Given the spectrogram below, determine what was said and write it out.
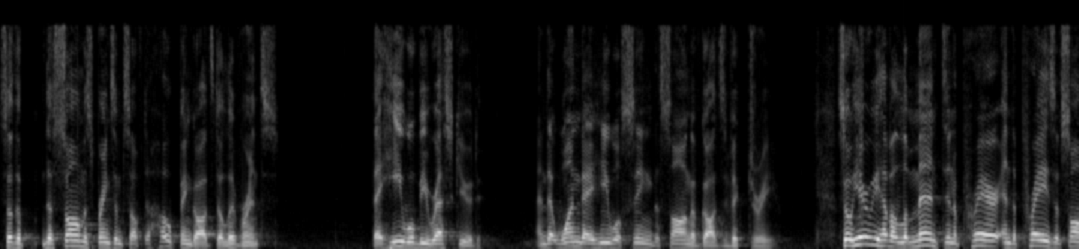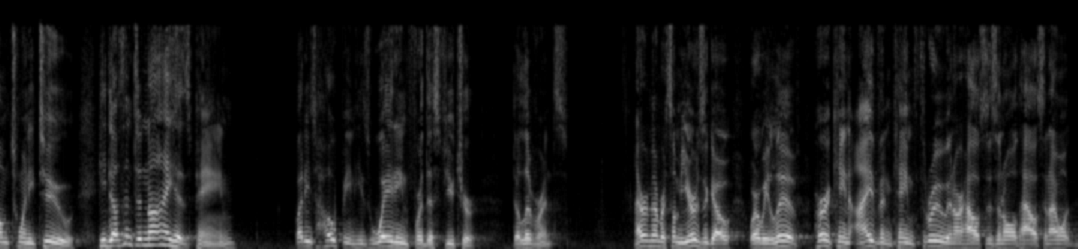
So the, the psalmist brings himself to hope in God's deliverance, that he will be rescued, and that one day he will sing the song of God's victory. So here we have a lament and a prayer and the praise of Psalm 22. He doesn't deny his pain, but he's hoping, he's waiting for this future deliverance. I remember some years ago where we live, Hurricane Ivan came through in our house as an old house, and I won't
